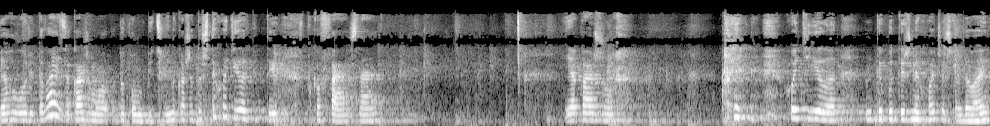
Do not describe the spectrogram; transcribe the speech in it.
Я говорю, давай закажемо додому піцу. Він каже, то ж ти хотіла піти в кафе, знаєш. Я кажу, хотіла. Ну, типу, ти ж не хочеш, то давай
